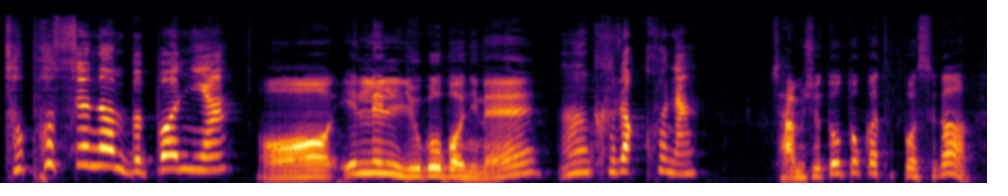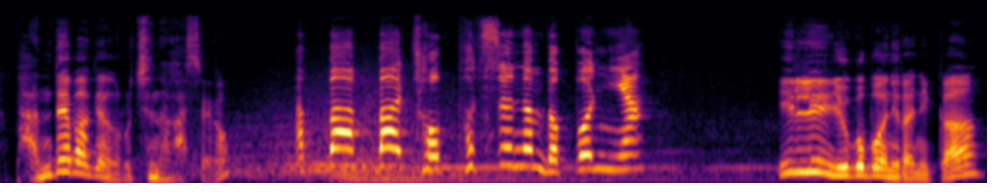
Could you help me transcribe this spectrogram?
저 버스는 몇 번이야? 어, 1165번이네. 응, 그렇구나. 잠시 후 또 똑같은 버스가 반대 방향으로 지나갔어요. 아빠, 아빠, 저 버스는 몇 번이야? 1165번이라니까.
